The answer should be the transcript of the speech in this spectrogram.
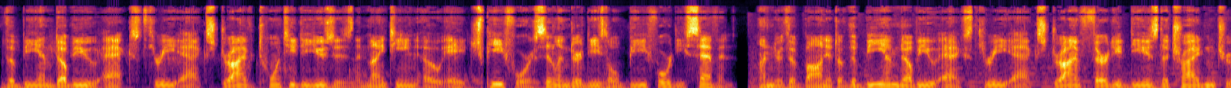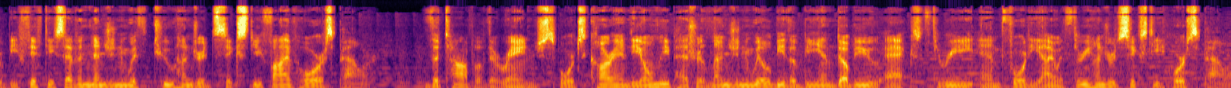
The BMW X3 xDrive 20D uses the 19.0 HP four-cylinder diesel B47. Under the bonnet of the BMW X3 xDrive 30D is the tried-and-true B57 engine with 265 horsepower. The top-of-the-range sports car and the only petrol engine will be the BMW X3 M40i with 360 horsepower,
